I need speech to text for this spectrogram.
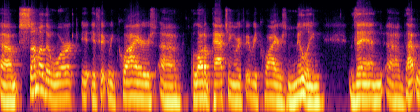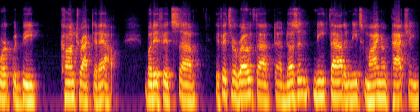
Um, some of the work, if it requires uh, a lot of patching or if it requires milling, then uh, that work would be contracted out. But if it's uh, if it's a road that uh, doesn't need that and needs minor patching,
